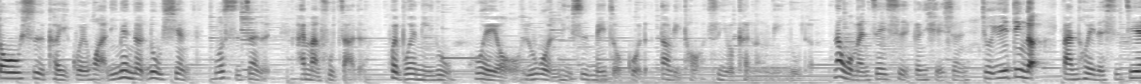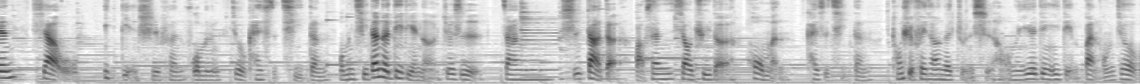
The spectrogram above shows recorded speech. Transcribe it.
都是可以规划。里面的路线，说实在的，还蛮复杂的。会不会迷路？会有。如果你是没走过的，到里头是有可能迷路的。那我们这次跟学生就约定了班会的时间，下午一点十分，我们就开始起灯。我们起灯的地点呢，就是彰师大的宝山校区的后门开始起灯。同学非常的准时哈，我们约定一点半，我们就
